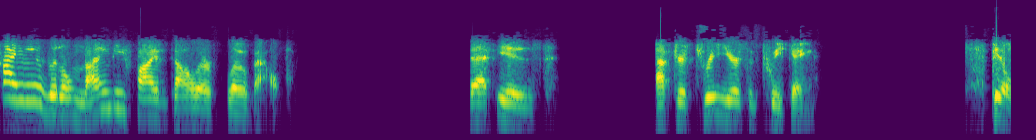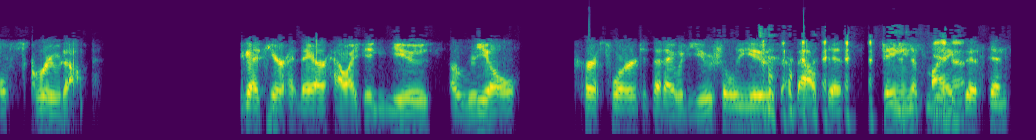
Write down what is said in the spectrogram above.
tiny little $95 flow valve that is, after three years of tweaking, still screwed up. You guys hear there how I didn't use a real curse word that I would usually use about this bane of my Yeah. existence.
